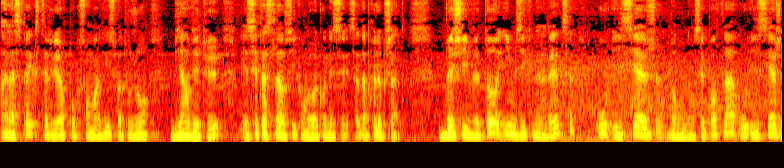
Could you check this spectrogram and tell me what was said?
à l'aspect extérieur pour que son mari soit toujours bien vêtu. Et c'est à cela aussi qu'on le reconnaissait. C'est d'après le pshat. Beshivto imzik où il siège, donc dans ces portes-là, où il siège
